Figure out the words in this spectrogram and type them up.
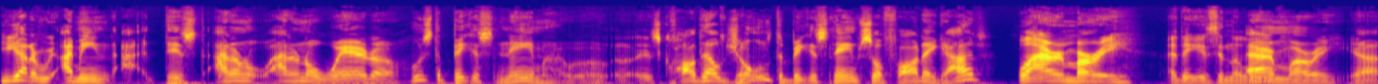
You got to. I mean, I- there's. I don't know. I don't know where to. Who's the biggest name? Is Cardale Jones the biggest name so far they got? Well, Aaron Murray, I think, is in the league. Aaron Murray, yeah,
